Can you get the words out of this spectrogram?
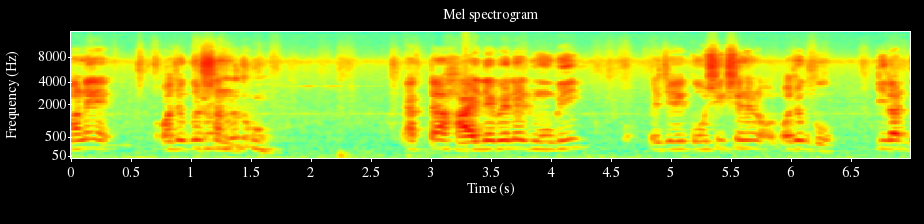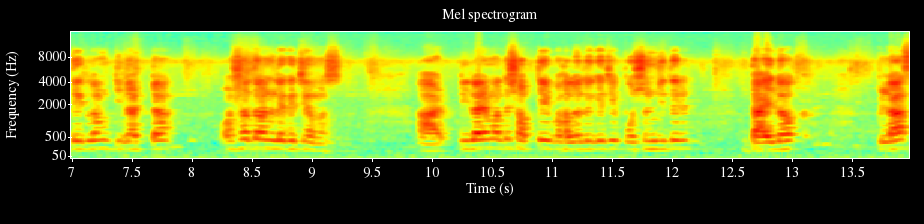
মানে অযোগ্য সামনে একটা হাই লেভেলের মুভি যে কৌশিক সেনের অযোগ্য। টিলার দেখলাম, টিলারটা অসাধারণ লেগেছে আমার। আর টিলারের মধ্যে সবথেকে ভালো লেগেছে প্রসেনজিতের ডায়লগ প্লাস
